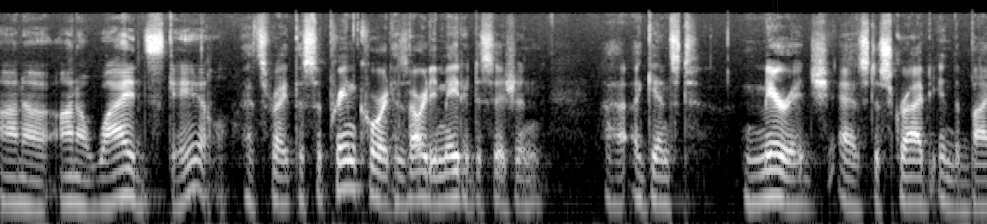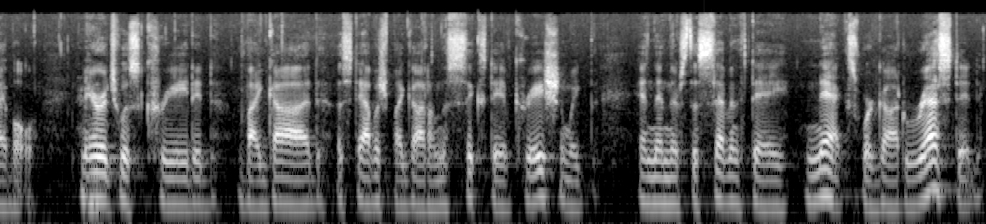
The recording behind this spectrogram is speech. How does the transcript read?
on a, on a wide scale. That's right. The Supreme Court has already made a decision uh, against marriage as described in the Bible. Marriage was created by God, established by God on the sixth day of creation week. And then there's the seventh day next where God rested.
